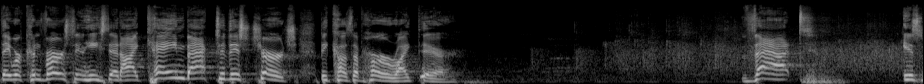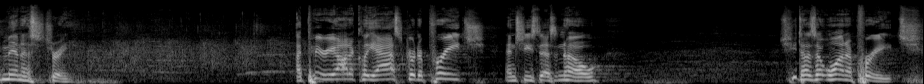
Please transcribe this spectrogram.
they were conversing. He said, I came back to this church because of her right there. That is ministry. I periodically ask her to preach, and she says no. She doesn't want to preach,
